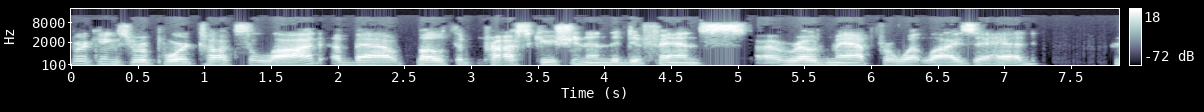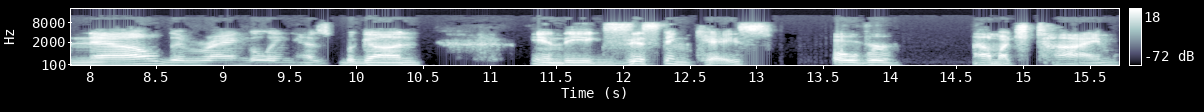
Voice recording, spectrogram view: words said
Brookings report talks a lot about both the prosecution and the defense uh, roadmap for what lies ahead. Now the wrangling has begun in hmm. the existing case over how much time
